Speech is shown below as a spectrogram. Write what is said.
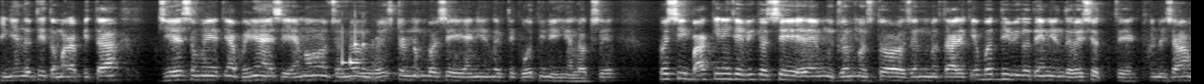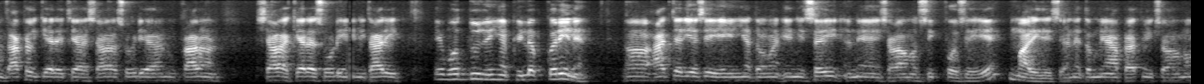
એની અંદરથી તમારા પિતા જે સમયે ત્યાં ભણ્યા છે એનો જનરલ રજિસ્ટર નંબર છે, એની અંદરથી ગોતીને અહીંયા લખશે. પછી બાકીની જે વિગત છે, એમનું જન્મ સ્થળ જન્મ તારીખ, એ બધી વિગત એની અંદર હશે જ તે. અને શાળામાં દાખલ ક્યારે થયા, શાળા છોડ્યાનું કારણ, શાળા ક્યારે છોડી, એની તારીખ, એ બધું જ અહીંયા ફિલઅપ કરીને આચાર્ય છે એ અહીંયા તમારે એની સહી અને શાળાનો સિક્કો છે એ મારી દેશે. અને તમને આ પ્રાથમિક શાળાનો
